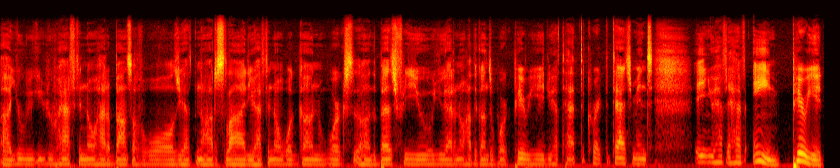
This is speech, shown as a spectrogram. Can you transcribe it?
uh, you you have to know how to bounce off of walls. You have to know how to slide. You have to know what gun works uh, the best for you. You got to know how the guns work. Period. You have to have the correct attachments, and you have to have aim. Period.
